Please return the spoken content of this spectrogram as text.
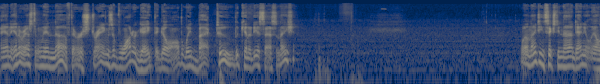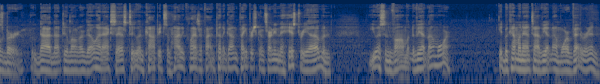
And interestingly enough, there are strings of Watergate that go all the way back to the Kennedy assassination. Well, in 1969, Daniel Ellsberg, who died not too long ago, had access to and copied some highly classified Pentagon papers concerning the history of and U.S. involvement in the Vietnam War. He'd become an anti Vietnam War veteran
